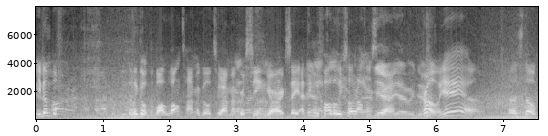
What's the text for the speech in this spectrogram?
even before. Like a long time ago too. I remember seeing your RX-8. I think we follow each other on Instagram. Yeah, yeah, we do. Bro, yeah, yeah, yeah. That's dope.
